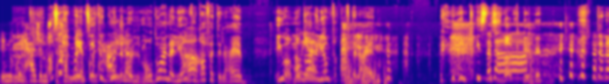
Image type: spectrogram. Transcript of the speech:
لأنه كل حاجة آه نسيت كل إنه حاجة. موضوعنا اليوم آه. ثقافة العيب. أيوة موضوعنا yeah. اليوم ثقافة العيب. ترى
